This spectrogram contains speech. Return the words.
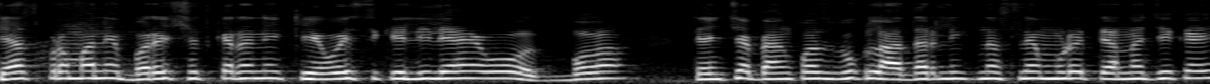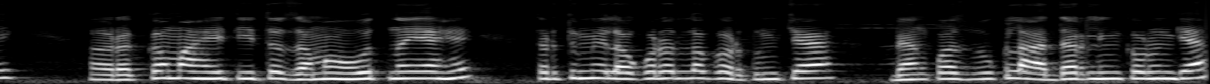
त्याचप्रमाणे बरेच शेतकऱ्यांनी के वाय सी केलेली आहे व ब त्यांच्या बँक पासबुकला आधार लिंक नसल्यामुळे त्यांना जे काही रक्कम आहे ती इथं जमा होत नाही आहे. तर तुम्ही लवकरात लवकर तुमच्या बँक पासबुकला आधार लिंक करून घ्या.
